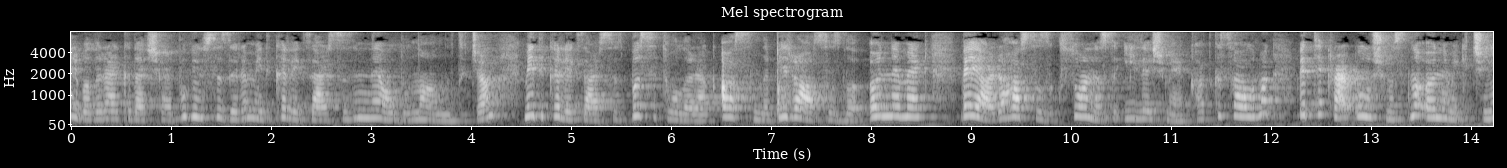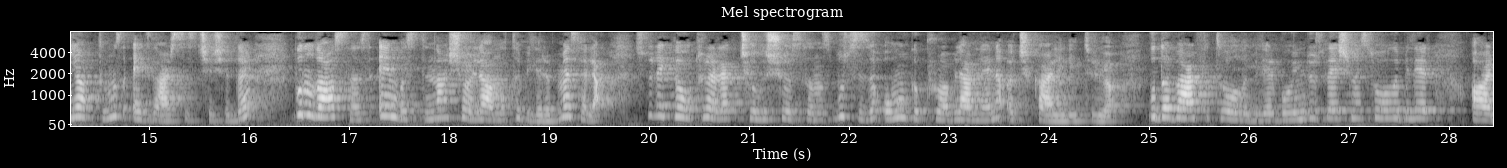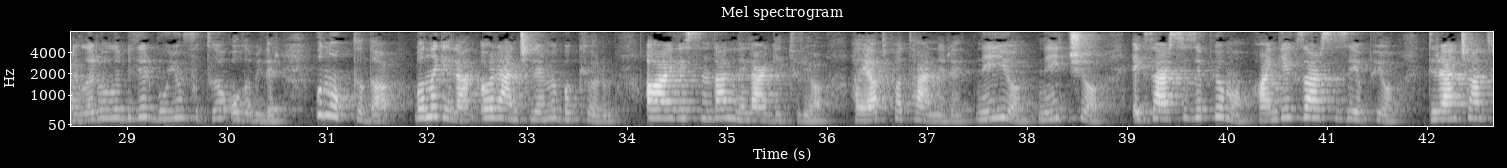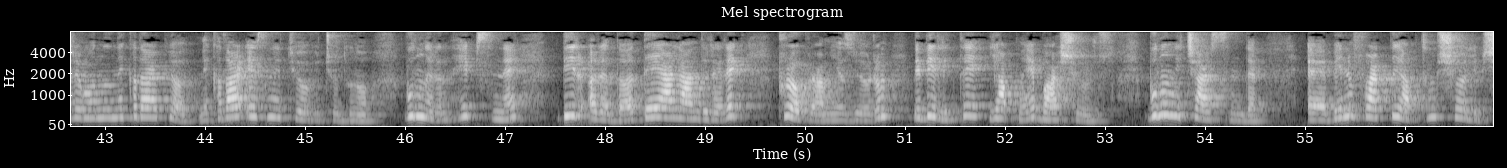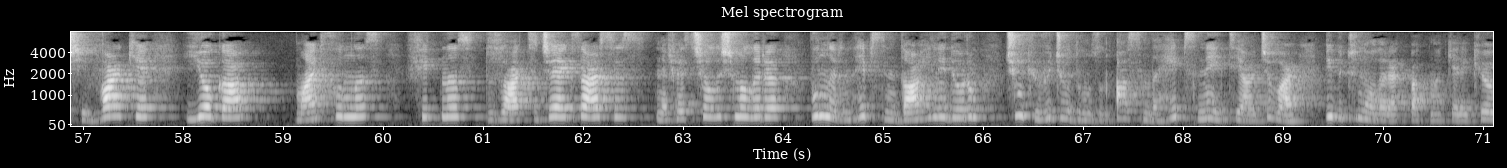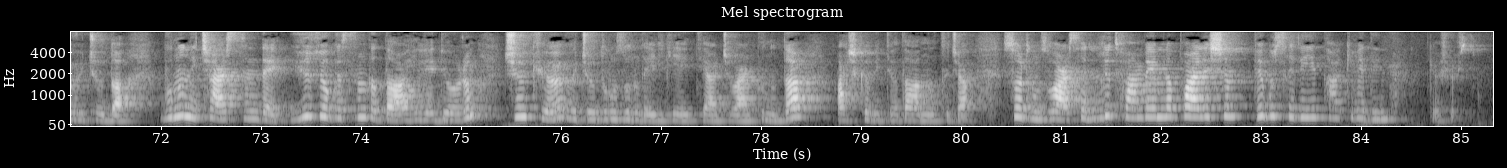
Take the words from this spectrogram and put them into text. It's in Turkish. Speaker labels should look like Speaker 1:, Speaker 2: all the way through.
Speaker 1: Merhabalar arkadaşlar. Bugün sizlere medikal egzersizin ne olduğunu anlatacağım. Medikal egzersiz basit olarak aslında bir rahatsızlığı önlemek veya rahatsızlık sonrası iyileşmeye katkı sağlamak ve tekrar oluşmasını önlemek için yaptığımız egzersiz çeşidi. Bunu da aslında en basitinden şöyle anlatabilirim. Mesela sürekli oturarak çalışıyorsanız bu sizi omurga problemlerine açık hale getiriyor. Bu da bel fıtığı olabilir, boyun düzleşmesi olabilir, ağrılar olabilir, boyun fıtığı olabilir. Bu noktada bana gelen öğrencilerime bakıyorum. Ailesinden neler getiriyor? Hayat paternleri, ne yiyor, ne içiyor? Egzersiz yapıyor mu? Hangi egzersizi yapıyor? Direnç antrenmanını ne kadar yapıyor? Ne kadar esnetiyor vücudunu? Bunların hepsini bir arada değerlendirerek program yazıyorum ve birlikte yapmaya başlıyoruz. Bunun içerisinde e, benim farklı yaptığım şöyle bir şey var ki yoga, mindfulness, fitness, düzeltici egzersiz, nefes çalışmaları bunların hepsini dahil ediyorum. Çünkü vücudumuzun aslında hepsine ihtiyacı var. Bir bütün olarak bakmak gerekiyor vücuda. Bunun içerisinde yüz yogasını da dahil ediyorum. Çünkü vücudumuzun da ilgiye ihtiyacı var. Bunu da başka videoda anlatacağım. Sorunuz varsa lütfen benimle paylaşın ve bu seriyi takip edin. Görüşürüz.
